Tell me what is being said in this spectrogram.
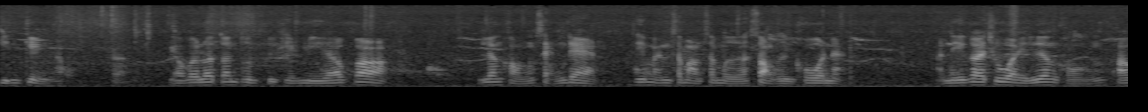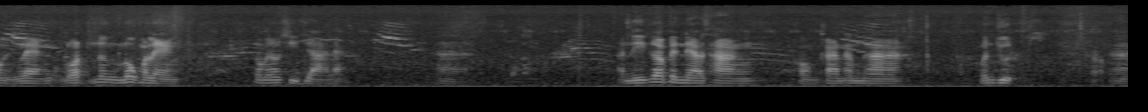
กินเก่งครับครับเราก็ลดต้นทุนปุ๋ยเคมีแล้วก็เรื่องของแสงแดดที่มันสม่ำเสมอส่องถึงโคนน่ะ อันนี้ก็ช่วยเรื่องของความแข็งแรงลดเรื่องโรคแมลงก็ไม่ต้องฉีดยาแล้วอ่าอันนี้ก็เป็นแนวทางของการทำนาวันหยุดครับอ่า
